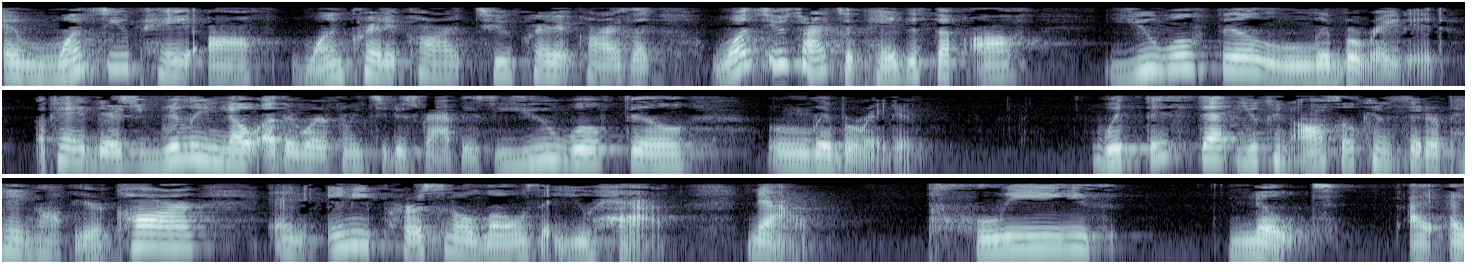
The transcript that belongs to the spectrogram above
And once you pay off one credit card, two credit cards, like once you start to pay this stuff off, you will feel liberated. Okay, there's really no other word for me to describe this. You will feel liberated. With this step, you can also consider paying off your car and any personal loans that you have. Now, please note, I, I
